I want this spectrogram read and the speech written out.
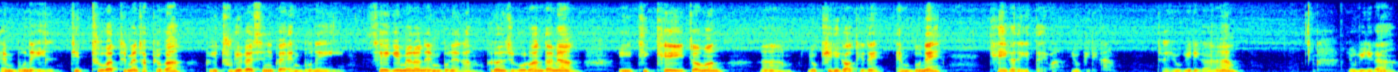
n분의 1, d2 같으면 좌표가 그게 두 개가 있으니까 n분의 2. 3개면은 n분의 3. 그런 식으로 한다면 이 dk점은 음, 요 길이가 어떻게 돼? n분의 k가 되겠다 이거. 요 길이가. 자, 요 길이가 요 길이가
